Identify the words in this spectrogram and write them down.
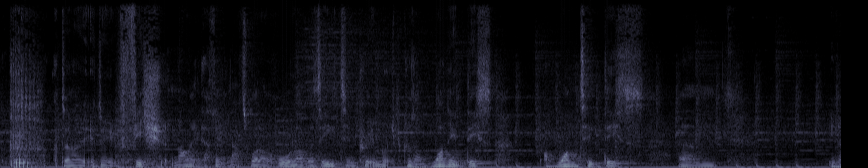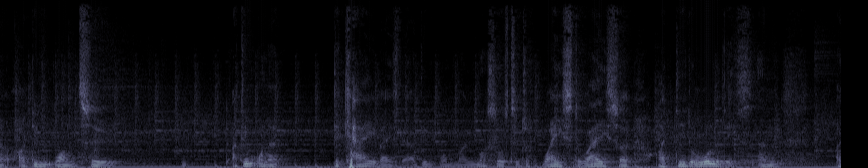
I don't know fish at night. I think that's what I, all I was eating pretty much because I wanted this I wanted this um, you know I didn't want to I didn't want to decay basically I didn't want my muscles to just waste away so I did all of this and I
